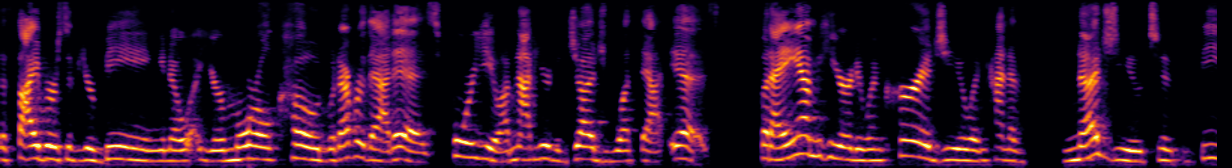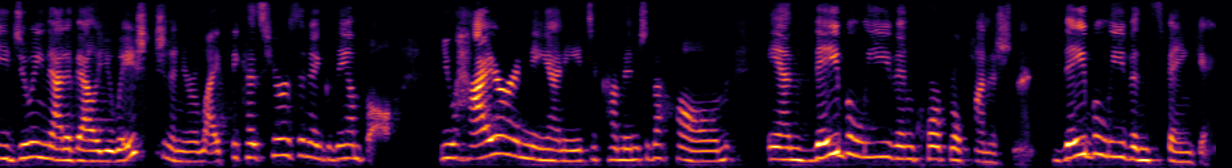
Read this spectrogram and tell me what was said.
the fibers of your being, you know, your moral code, whatever that is for you. I'm not here to judge what that is, but I am here to encourage you and kind of nudge you to be doing that evaluation in your life. Because here's an example. You hire a nanny to come into the home and they believe in corporal punishment. They believe in spanking,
